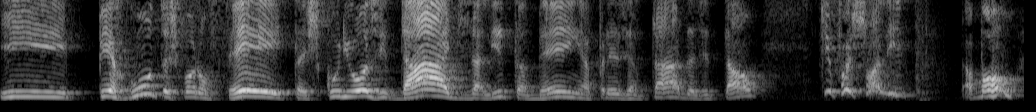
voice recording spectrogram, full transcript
E perguntas foram feitas, curiosidades ali também apresentadas e tal, que foi só ali. Tá bom?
